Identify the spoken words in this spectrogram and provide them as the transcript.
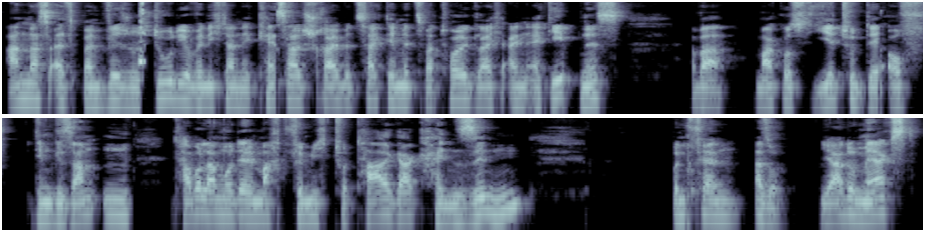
anders als beim Visual Studio, wenn ich da eine Kennzahl schreibe, zeigt er mir zwar toll gleich ein Ergebnis, aber Markus Year to Day auf dem gesamten Tabular-Modell macht für mich total gar keinen Sinn. Und wenn, also, ja, du merkst,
